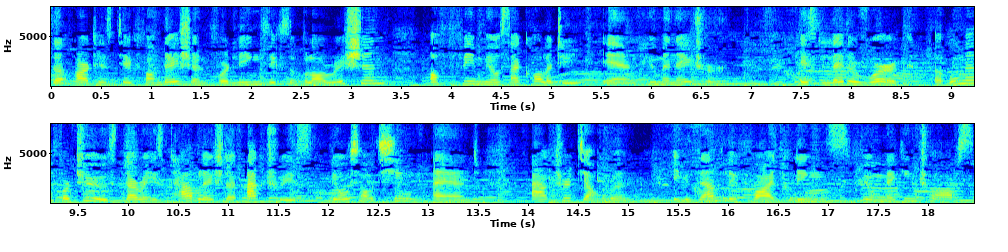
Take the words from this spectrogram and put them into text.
the artistic foundation for Ling's exploration of female psychology and human nature. His later work, A Woman for Two, starring established actress Liu Xiaoqing and actor Jiang Wen, exemplified Ling's filmmaking chops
